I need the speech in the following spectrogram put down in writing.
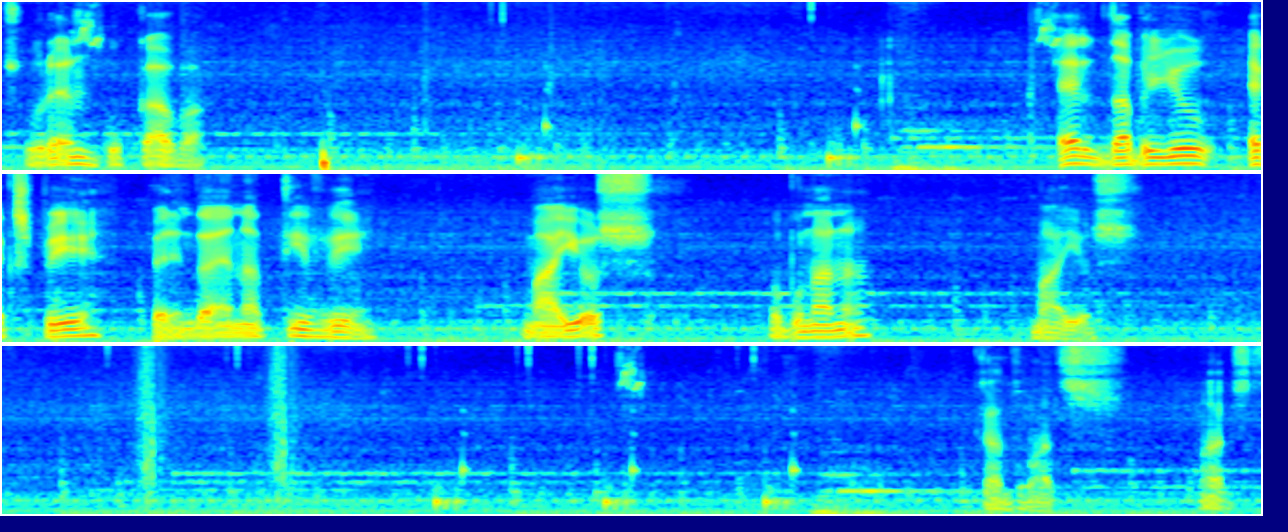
Σουρέν Ουκάβα. LWXP 51 TV Μάιος όπου να είναι Μάιος Can't match Μάλιστα.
